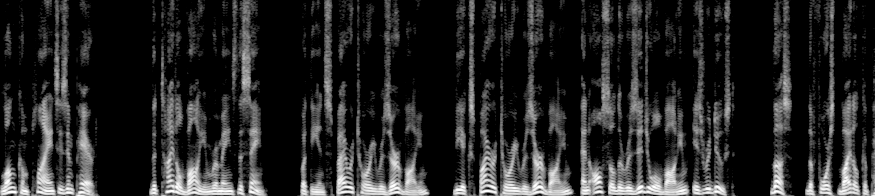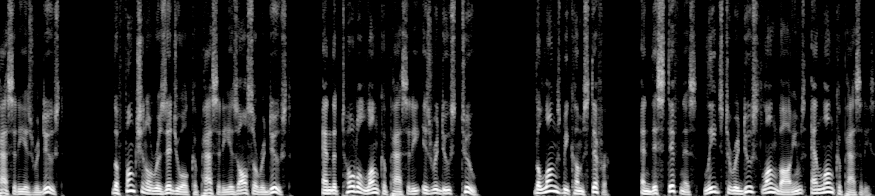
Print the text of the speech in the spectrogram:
lung compliance is impaired. The tidal volume remains the same, but the inspiratory reserve volume the expiratory reserve volume and also the residual volume is reduced. Thus, the forced vital capacity is reduced, the functional residual capacity is also reduced, and the total lung capacity is reduced too. The lungs become stiffer, and this stiffness leads to reduced lung volumes and lung capacities.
